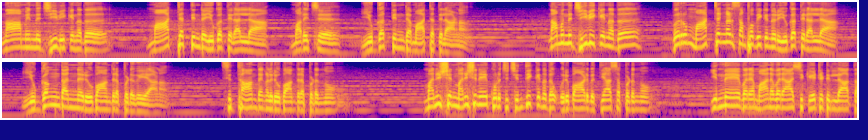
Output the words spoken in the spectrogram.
നാം ഇന്ന് ജീവിക്കുന്നത് മാറ്റത്തിന്റെ യുഗത്തിലല്ല മറിച്ച് യുഗത്തിന്റെ മാറ്റത്തിലാണ്. നാം ഇന്ന് ജീവിക്കുന്നത് വെറും മാറ്റങ്ങൾ സംഭവിക്കുന്ന ഒരു യുഗത്തിലല്ല യുഗം തന്നെ രൂപാന്തരപ്പെടുകയാണ്. സിദ്ധാന്തങ്ങൾ രൂപാന്തരപ്പെടുന്നു. മനുഷ്യൻ മനുഷ്യനെ കുറിച്ച് ചിന്തിക്കുന്നത് ഒരുപാട് വ്യത്യാസപ്പെടുന്നു. ഇന്നേ വരെ മാനവരാശി കേട്ടിട്ടില്ലാത്ത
